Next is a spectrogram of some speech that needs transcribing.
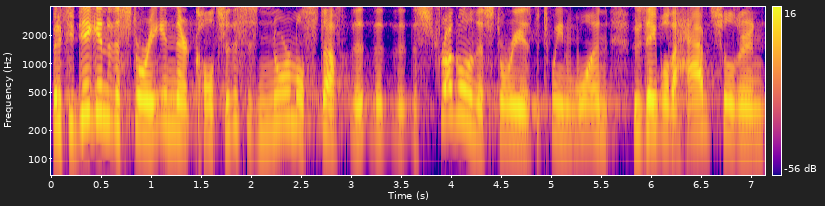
But if you dig into the story in their culture, this is normal stuff. The, the, the, struggle in the story is between one who's able to have children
